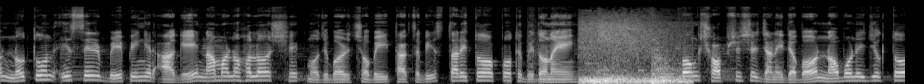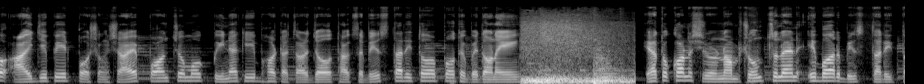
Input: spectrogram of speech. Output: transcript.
নতুন এসের ব্রিফিং এর আগে নামানো হলো শেখ মুজিবুর ছবি। থাকছে বিস্তারিত প্রতিবেদনে। এবং সবশেষে জানিয়ে দেব, নবনিযুক্ত আইজিপির প্রশংসায় পঞ্চমুখ পিনাকি ভট্টাচার্য থাকছে বিস্তারিত প্রতিবেদনে। এতক্ষণ শিরোনাম শুনছিলেন এবার বিস্তারিত।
